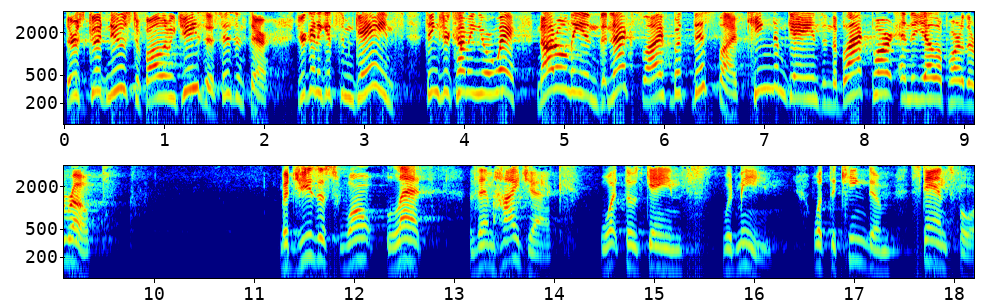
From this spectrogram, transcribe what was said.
There's good news to following Jesus, isn't there? You're going to get some gains. Things are coming your way, not only in the next life, but this life. Kingdom gains in the black part and the yellow part of the rope. But Jesus won't let them hijack what those gains would mean, what the kingdom stands for.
